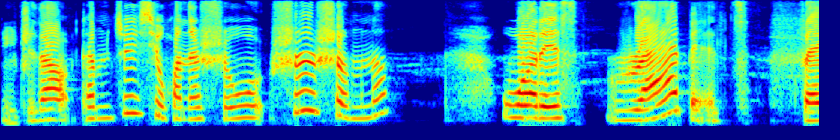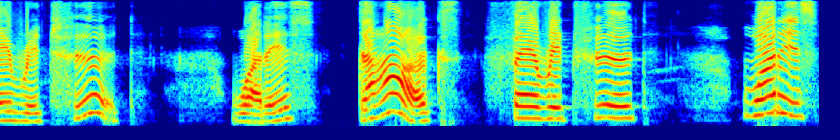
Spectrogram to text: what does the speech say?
你知道他们最喜欢的食物是什么呢 What is rabbit's favorite food? What is dog's favorite food? What is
